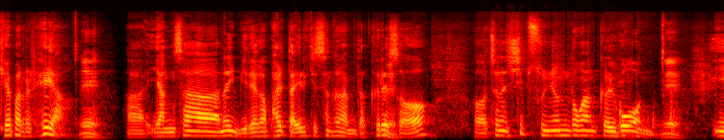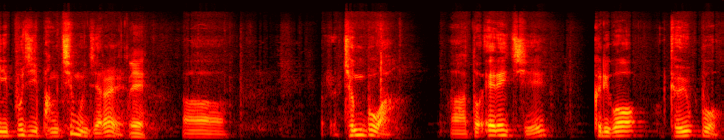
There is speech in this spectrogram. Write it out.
개발을 해야 예. 아, 양산의 미래가 밝다 이렇게 생각합니다. 그래서 어, 저는 십수년 동안 끌고 온 이 예. 부지 방치 문제를 예. 어, 정부와 어, 또 LH 그리고 교육부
